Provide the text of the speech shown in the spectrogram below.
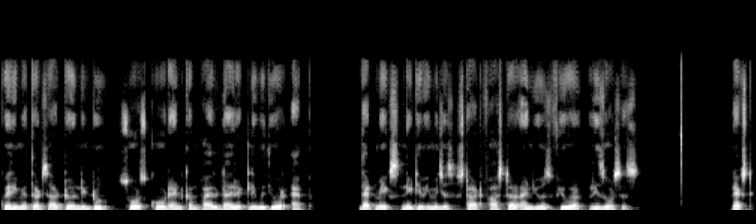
query methods are turned into source code and compiled directly with your app. That makes native images start faster and use fewer resources. Next,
